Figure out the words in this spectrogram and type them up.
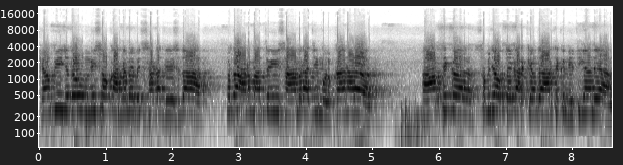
ਕਿਉਂਕਿ ਜਦੋਂ 1991 ਵਿੱਚ ਸਾਡਾ ਦੇਸ਼ ਦਾ ਪ੍ਰਧਾਨ ਮੰਤਰੀ ਸਾਮਰਾਜੀ ਮੁਲਕਾਂ ਨਾਲ ਆਰਥਿਕ ਸਮਝੌਤੇ ਕਰਕੇ ਆਉਂਦਾ, ਆਰਥਿਕ ਨੀਤੀਆਂ ਦੇ ਆ,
